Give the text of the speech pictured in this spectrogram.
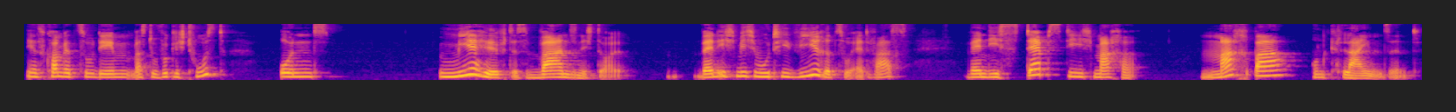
Jetzt kommen wir zu dem, was du wirklich tust. Und mir hilft es wahnsinnig doll, wenn ich mich motiviere zu etwas, wenn die Steps, die ich mache, machbar und klein sind.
